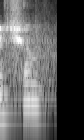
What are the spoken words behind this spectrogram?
Закончим.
